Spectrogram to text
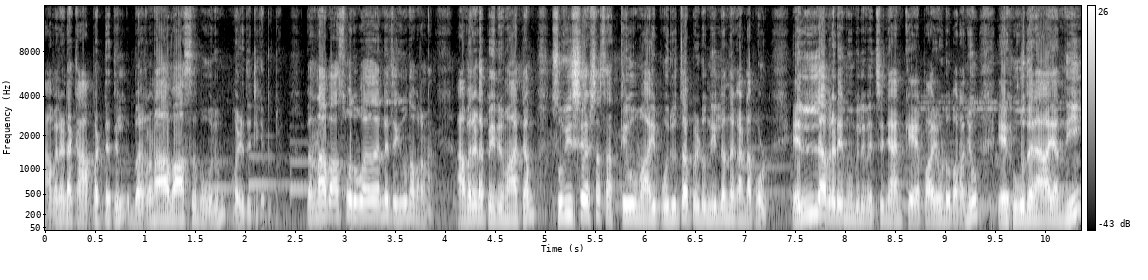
അവരുടെ കാപ്പട്യത്തിൽ ബർണാബാസ് പോലും വഴിതെറ്റിക്കപ്പെട്ടു. ബർണാബാസ് അതുപോലെ തന്നെ ചെയ്യുന്ന പറഞ്ഞു അവരുടെ പെരുമാറ്റം സുവിശേഷ സത്യവുമായി പൊരുത്തപ്പെടുന്നില്ലെന്ന് കണ്ടപ്പോൾ എല്ലാവരുടെയും മുമ്പിൽ വെച്ച് ഞാൻ കേപ്പായോട് പറഞ്ഞു യഹൂദനായ നീ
